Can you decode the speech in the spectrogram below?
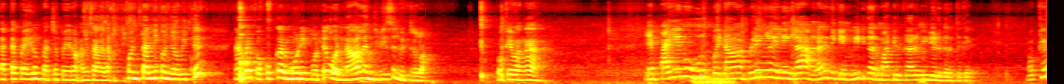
தட்டைப்பயிரும் பச்சை பயிரும் அதுக்காக தான். கொஞ்சம் தண்ணி கொஞ்சம் விட்டு நம்ம இப்போ குக்கர் மூடி போட்டு ஒரு நாலஞ்சு விசில் விட்டுறலாம். ஓகேவாங்க என் பையனும் ஊருக்கு போயிட்டான். பிள்ளைங்களும் இல்லைங்களா? அதனால இன்னைக்கு எங்கள் வீட்டுக்காரர் மாட்டிருக்காரு வீடியோ எடுக்கிறதுக்கு. ஓகே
